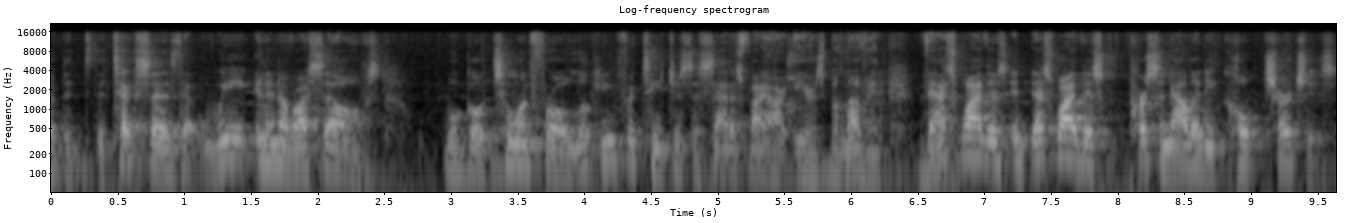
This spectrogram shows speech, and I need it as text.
But the, the text says that we, in and of ourselves, will go to and fro looking for teachers to satisfy our ears. Beloved, that's why there's, that's why there's personality cult churches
